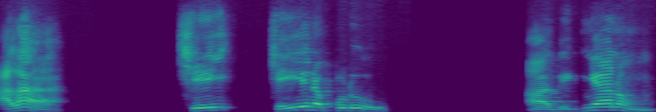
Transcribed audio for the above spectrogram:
అలా చే చేయనప్పుడు ఆ విజ్ఞానం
